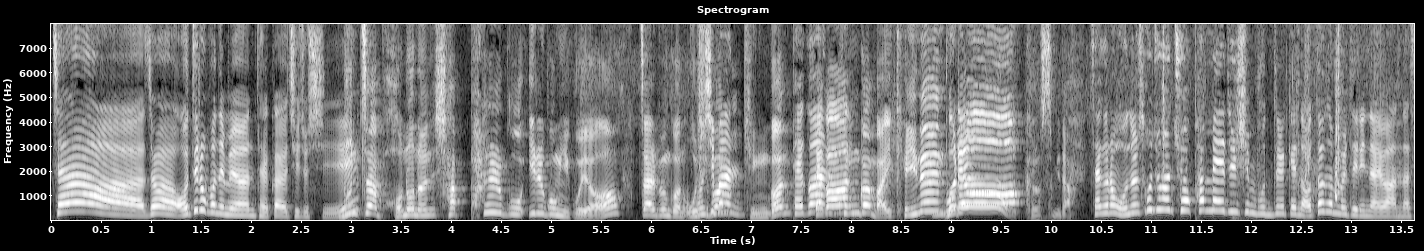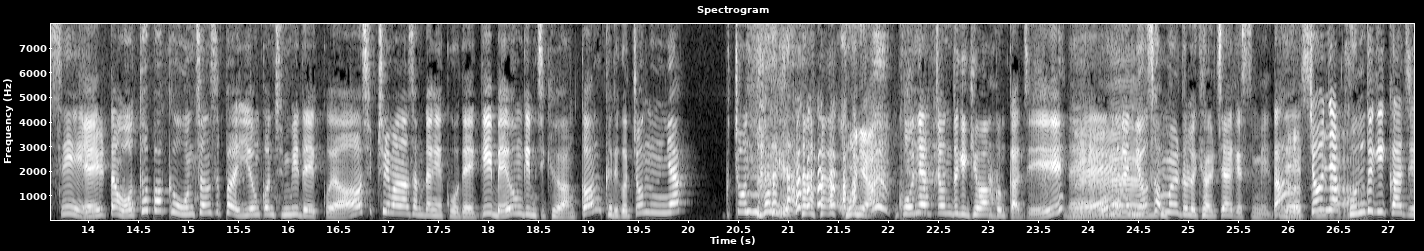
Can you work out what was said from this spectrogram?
자, 저 어디로 보내면 될까요, 지주 씨? 문자 번호는 샵 #8910이고요. 짧은 건 50원, 50원 긴건 100원, 100원. 콩과 마이케이는 무료. 그렇습니다. 자, 그럼 오늘 소중한 추억 판매해주신 분들께는 어떤 선물 드리나요, 안나 씨? 예, 일단 워터파크 온천 스파 이용권 준비되어 있고요. 17만 원 상당의 고데기, 매운 김치 교환권, 그리고 그리고 쫀약 쫀약 곤약 곤약 쫀득이 교환권까지 네. 오늘은 이 선물들로 결제하겠습니다. 네, 쫀약 곤득이까지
